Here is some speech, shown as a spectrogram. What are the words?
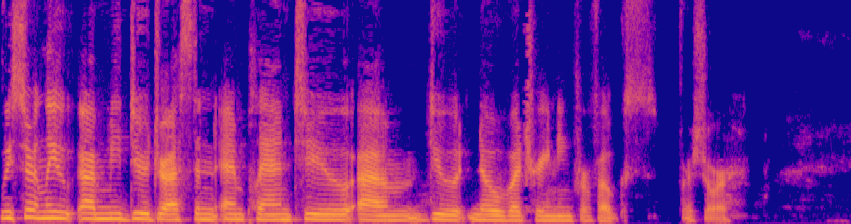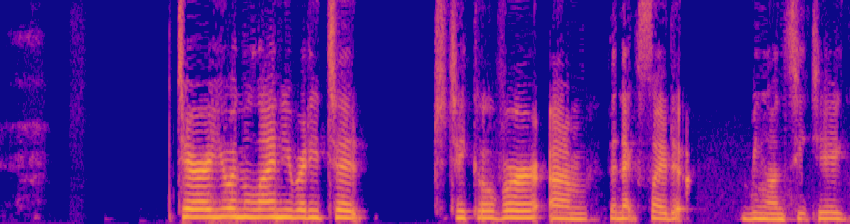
We certainly um, need to address and, and plan to um, do NOVA training for folks, for sure. Tara, you on the line? You ready to, to take over um, the next slide being on CTA?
